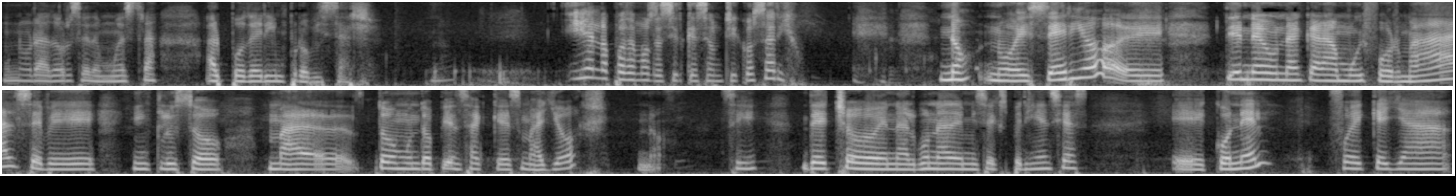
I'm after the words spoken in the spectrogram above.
Un orador se demuestra al poder improvisar. Y él no podemos decir que sea un chico serio. No, no es serio. Eh, tiene una cara muy formal, se ve incluso más, todo el mundo piensa que es mayor, ¿no? Sí. De hecho, en alguna de mis experiencias eh, con él fue que ya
